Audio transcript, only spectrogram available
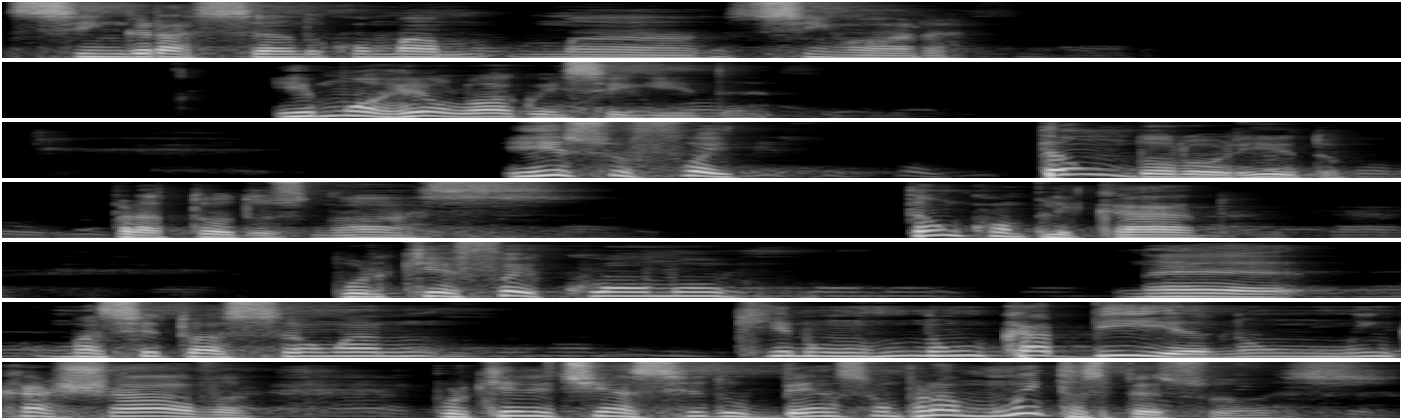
se engraçando com uma, uma senhora. E morreu logo em seguida. Isso foi tão dolorido para todos nós, tão complicado, porque foi como né, uma situação que não, não cabia, não encaixava, porque ele tinha sido bênção para muitas pessoas.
